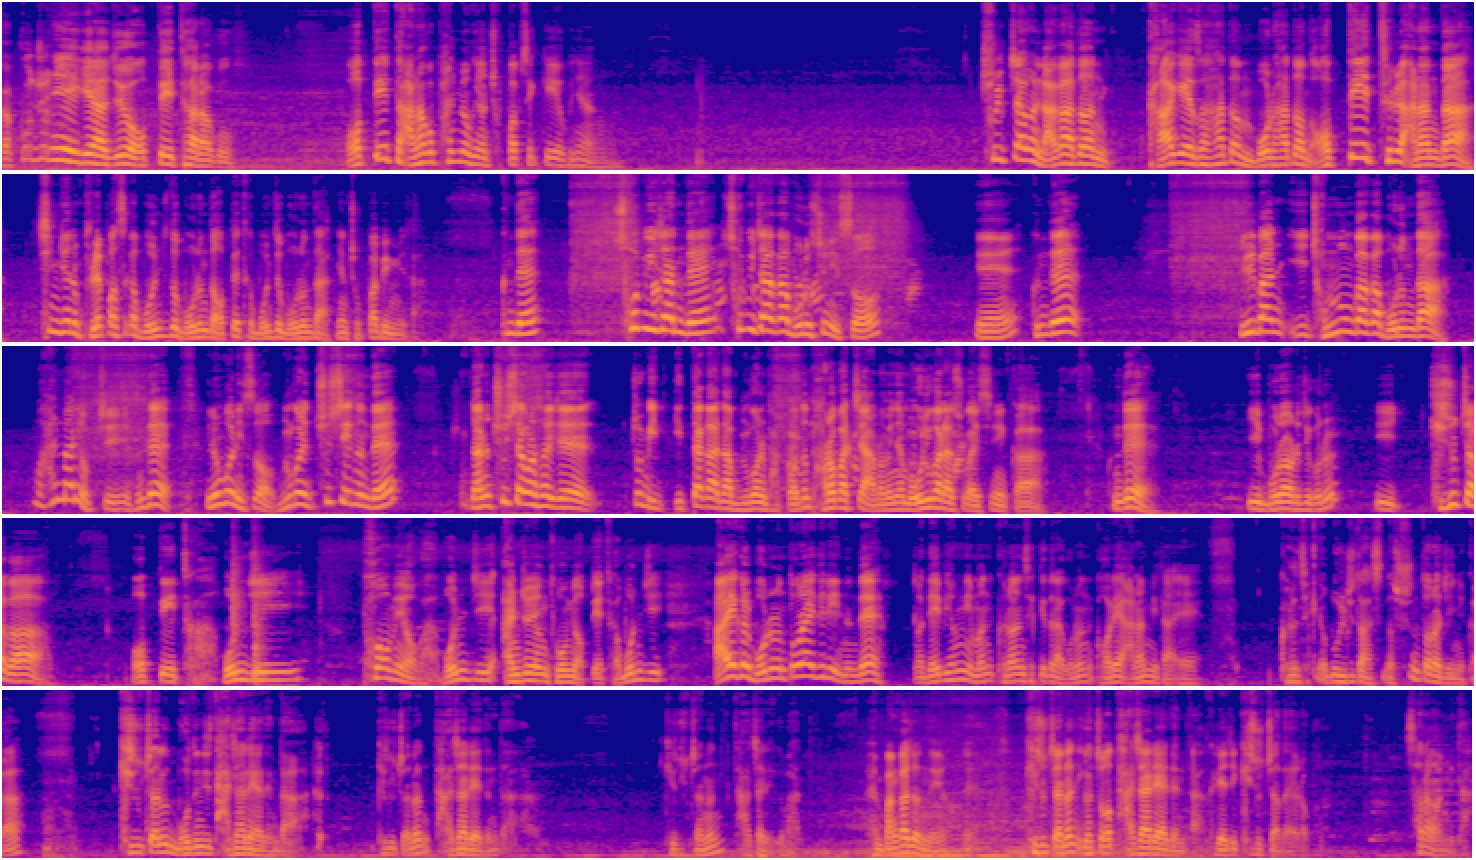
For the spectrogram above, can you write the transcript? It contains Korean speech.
그러니까 꾸준히 얘기하죠. 업데이트 하라고. 업데이트 안 하고 팔면 그냥 족밥 새끼예요, 그냥. 출장을 나가던 가게에서 하던 뭘 하던 업데이트를 안 한다. 심지어는 블랙버스가 뭔지도 모른다. 업데이트가 뭔지도 모른다. 그냥 족밥입니다. 근데 소비자인데 소비자가 모를 수는 있어. 예. 근데 일반 이 전문가가 모른다. 뭐 할 말이 없지. 근데 이런 건 있어. 물건이 출시했는데 나는 출시하고 나서 이제 좀 있, 있다가 나 물건을 받거든. 바로 받지 않아. 왜냐면 오류가 날 수가 있으니까. 근데 이 뭐라 그러지 그를? 이 기술자가 업데이트가 뭔지 펌웨어가 뭔지 안전형 도우미 업데이트가 뭔지 아예 그걸 모르는 또라이들이 있는데 어, 네비 형님은 그런 새끼들하고는 거래 안 합니다. 예. 그런 새끼들 놀지도 않습니다. 수준 떨어지니까 기술자는 뭐든지 다 잘해야 된다. 기술자는 다 잘해야 된다. 기술자는 다 잘해 그만 망가졌네요. 예. 기술자는 이것저것 다 잘해야 된다. 그래야지 기술자다 여러분. 사랑합니다.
